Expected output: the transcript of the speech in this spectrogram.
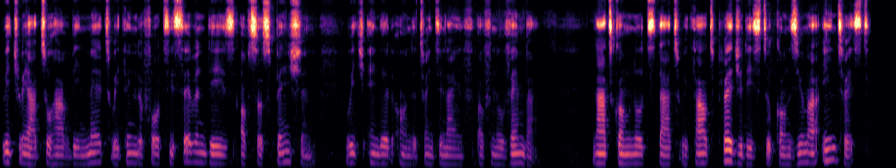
which were to have been met within the 47 days of suspension which ended on the 29th of November. NATCOM notes that without prejudice to consumer interest,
